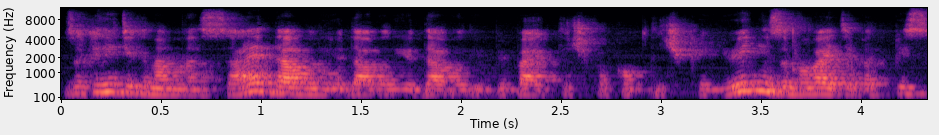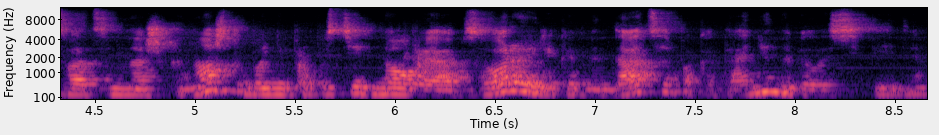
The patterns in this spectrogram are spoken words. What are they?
Заходите к нам на сайт www.bbike.com.ua. Не забывайте подписываться на наш канал, чтобы не пропустить новые обзоры и рекомендации по катанию на велосипеде.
